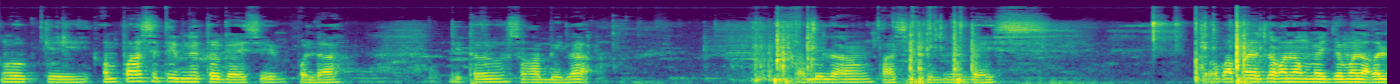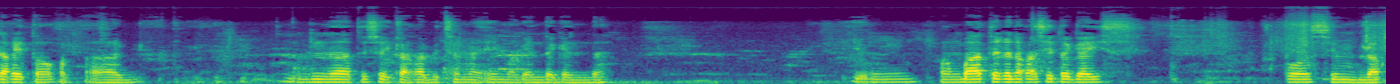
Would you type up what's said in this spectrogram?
Okay. Ang positive nito guys, yung pula. Dito sa kabila. Kabila ang positive na guys. So, papalit ako ng medyo malaki-laki to kapag hindi natin siya ikakabit sa may maganda-ganda yung pang battery na kasi to guys. Tapos yung black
